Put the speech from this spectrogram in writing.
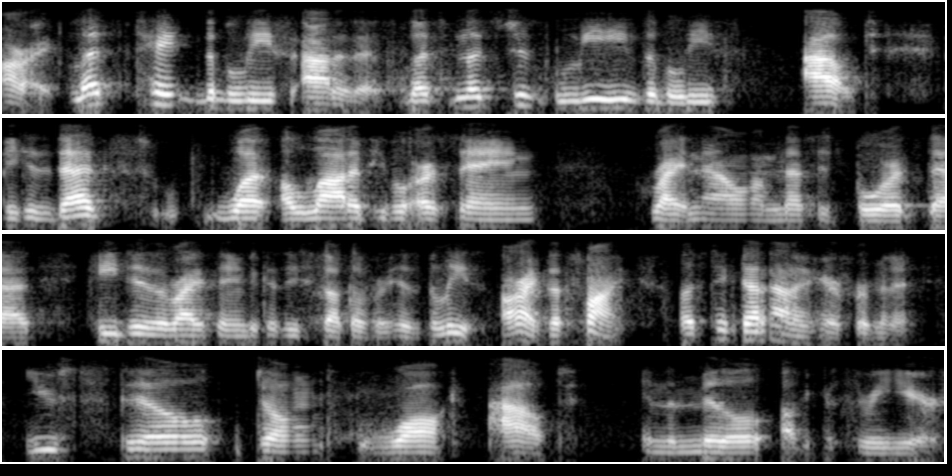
all right, let's take the beliefs out of this. Let's let's just leave the beliefs out because that's what a lot of people are saying right now on message boards that he did the right thing because he stuck over his beliefs. All right, that's fine. Let's take that out of here for a minute. You still don't walk out in the middle of your three years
